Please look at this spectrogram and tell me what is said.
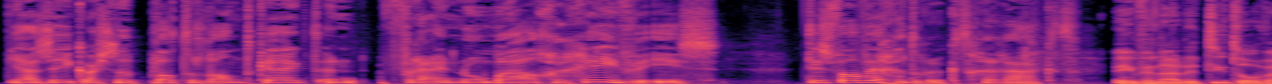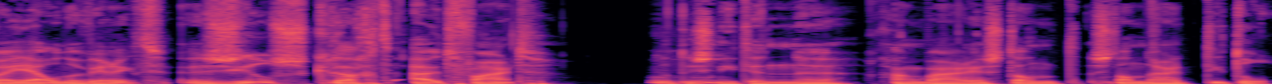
ja, zeker als je naar het platteland kijkt, een vrij normaal gegeven is. Het is wel weggedrukt geraakt. Even naar de titel waar jij onder werkt: Zielskracht Uitvaart. Dat mm -hmm. is niet een uh, gangbare stand, standaard titel.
